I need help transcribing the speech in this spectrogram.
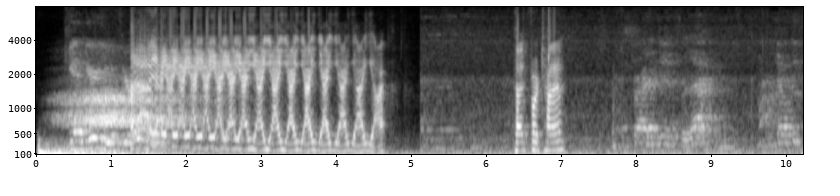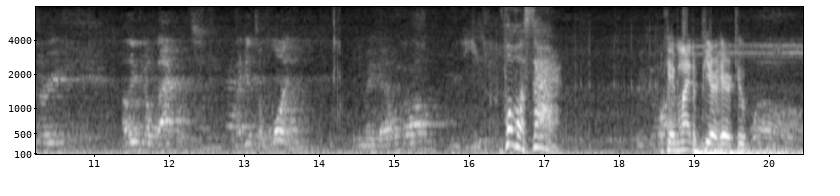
Can't hear you if you're in there. Cut for time. Try it again for that. Count to three. I'll even go backwards. When I get to one, can you make that one go off? What was that? Okay, might appear here too. Whoa.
